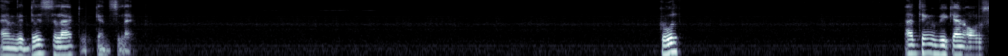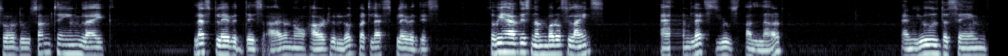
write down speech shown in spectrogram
and with this select, we can select. Cool. I think we can also do something like, let's play with this. I don't know how it will look, but let's play with this. So we have this number of lines and let's use a lerp and use the same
